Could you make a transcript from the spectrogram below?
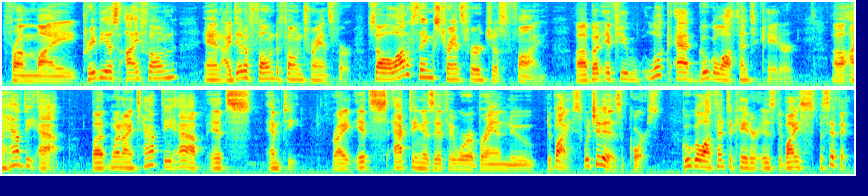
from my previous iPhone, and I did a phone-to-phone transfer. So a lot of things transferred just fine. Uh, but if you look at Google Authenticator, uh, I have the app, but when I tap the app, it's empty right? It's acting as if it were a brand new device, which it is, of course. Google Authenticator is device specific.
